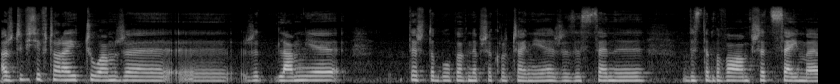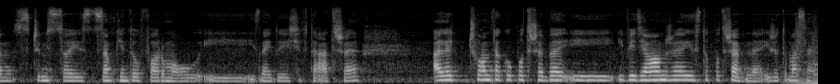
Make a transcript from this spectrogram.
A rzeczywiście wczoraj czułam, że, e, że dla mnie też to było pewne przekroczenie, że ze sceny występowałam przed Sejmem z czymś, co jest zamkniętą formą i, i znajduje się w teatrze ale czułam taką potrzebę i, i wiedziałam, że jest to potrzebne i że to ma sens.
